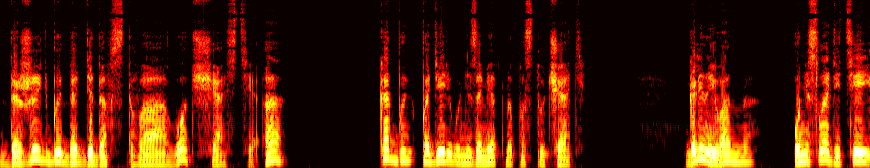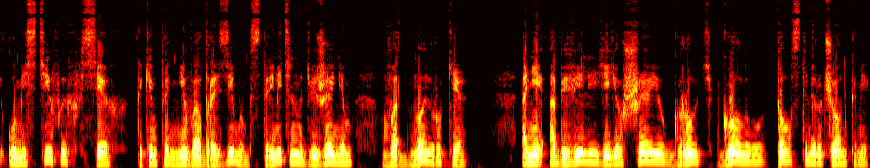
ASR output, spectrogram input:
Дожить бы до дедовства, вот счастье, а? Как бы по дереву незаметно постучать. Галина Ивановна унесла детей, уместив их всех каким-то невообразимым стремительным движением в одной руке. Они обвили ее шею, грудь, голову толстыми ручонками,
